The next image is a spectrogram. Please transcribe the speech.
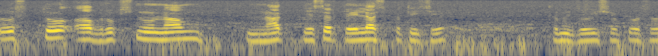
દોસ્તો આ વૃક્ષનું નામ નાગકેસર કૈલાસપતિ છે. તમે જોઈ શકો છો.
